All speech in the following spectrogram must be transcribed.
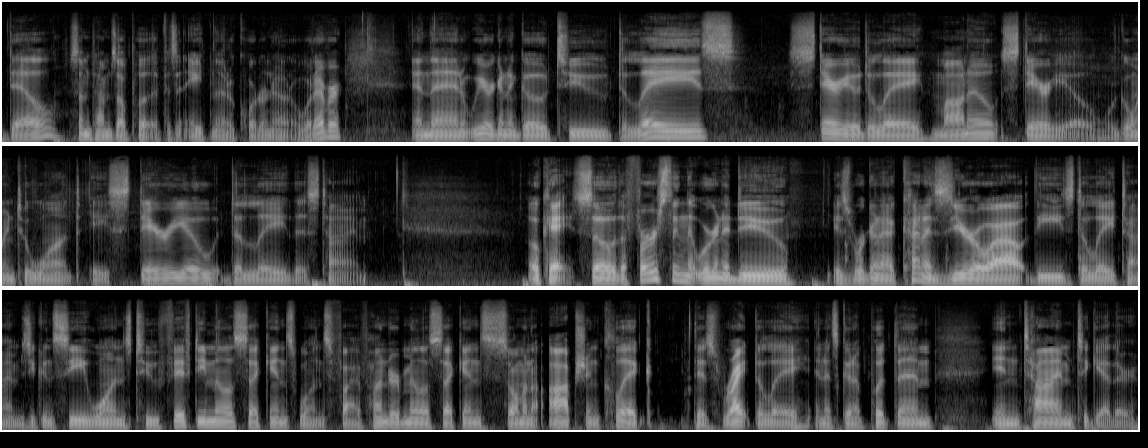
Del. Sometimes I'll put if it's an eighth note or quarter note or whatever. And then we are going to go to delays, stereo delay, mono stereo. We're going to want a stereo delay this time. Okay, so the first thing that we're going to do is we're going to kind of zero out these delay times. You can see one's 250 milliseconds, one's 500 milliseconds. So I'm going to option click this right delay, and it's going to put them in time together.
